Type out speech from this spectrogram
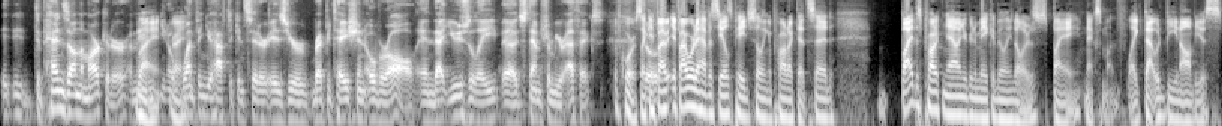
it, it depends on the marketer. I mean, Right, you know, right. one thing you have to consider is your reputation overall, and that usually uh, stems from your ethics. Of course. Like So- if I if I were to have a sales page selling a product that said, "Buy this product now, and you're going to make a million dollars by next month," like that would be an obvious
